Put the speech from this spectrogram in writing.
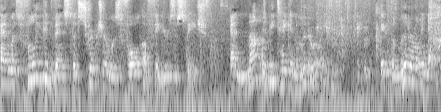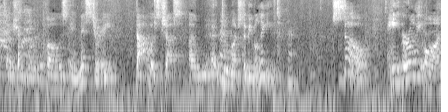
and was fully convinced that Scripture was full of figures of speech and not to be taken literally if the literal interpretation would pose a mystery that was just um, uh, too much to be believed. So, he early on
